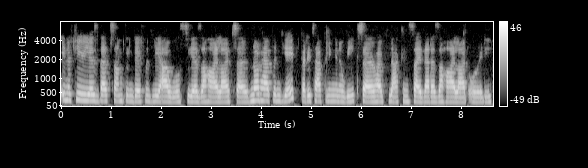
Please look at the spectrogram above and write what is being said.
in a few years, that's something definitely I will see as a highlight. So not happened yet, but it's happening in a week. So hopefully I can say that as a highlight already.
